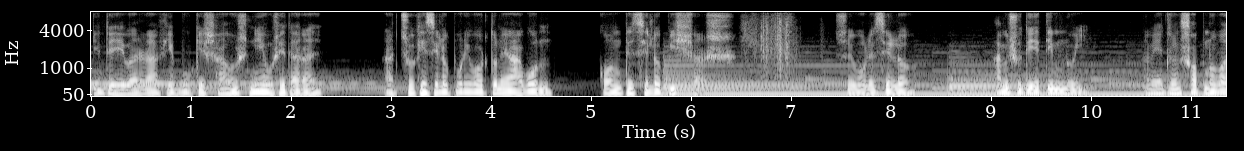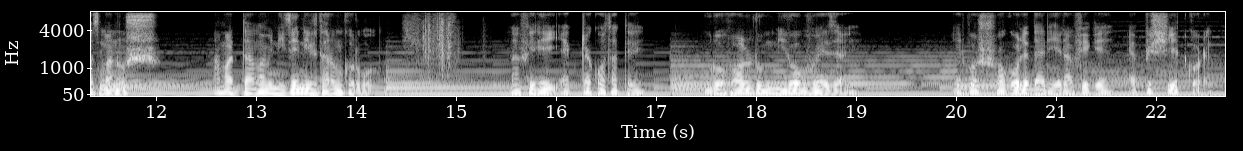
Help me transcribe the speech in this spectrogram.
কিন্তু এবার রাফি বুকে সাহস নিয়ে উঠে দাঁড়ায়, আর চোখে ছিল পরিবর্তনের আগুন, কণ্ঠে ছিল বিশ্বাস। সে বলেছিল, আমি শুধু এতিম নই, আমি একজন স্বপ্নবাজ মানুষ, আমার দাম আমি নিজেই নির্ধারণ করব। রাফির এই একটা কথাতে পুরো হল রুম নীরব হয়ে যায়। এরপর সকলে দাঁড়িয়ে রাফিকে অ্যাপ্রিসিয়েট করে।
